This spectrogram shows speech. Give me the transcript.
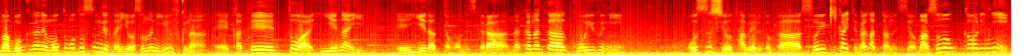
まあ、僕がねもともと住んでた家はそんなに裕福な、えー、家庭とは言えない、えー、家だったもんですからなかなかこういうふうにお寿司を食べるとかそういう機会ってなかったんですよ、まあ、その代わりに、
